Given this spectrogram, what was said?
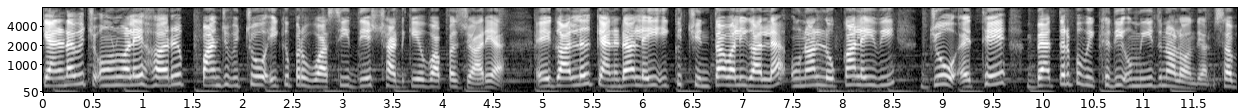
ਕੈਨੇਡਾ ਵਿੱਚ ਆਉਣ ਵਾਲੇ ਹਰ ਪੰਜ ਵਿੱਚੋਂ ਇੱਕ ਪ੍ਰਵਾਸੀ ਦੇਸ਼ ਛੱਡ ਕੇ ਵਾਪਸ ਜਾ ਰਿਹਾ ਹੈ ਇਹ ਗੱਲ ਕੈਨੇਡਾ ਲਈ ਇੱਕ ਚਿੰਤਾ ਵਾਲੀ ਗੱਲ ਹੈ। ਉਹਨਾਂ ਲੋਕਾਂ ਲਈ ਵੀ ਜੋ ਇੱਥੇ ਬਿਹਤਰ ਭਵਿੱਖ ਦੀ ਉਮੀਦ ਨਾਲ ਆਉਂਦੇ ਹਨ। ਸਭ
